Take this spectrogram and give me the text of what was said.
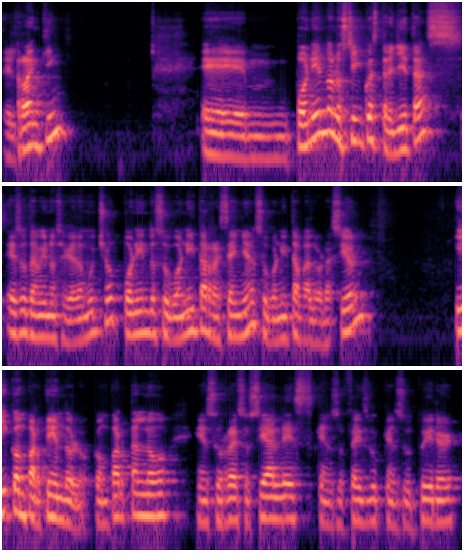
el ranking. Em, poniendo los cinco estrellitas, eso también nos ayuda mucho, poniendo su bonita reseña, su bonita valoración y compartiéndolo. Compártanlo en sus redes sociales, que en su Facebook, en su Twitter,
